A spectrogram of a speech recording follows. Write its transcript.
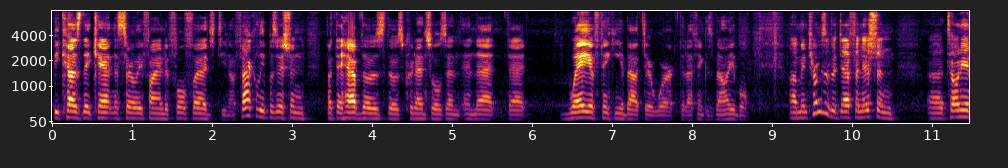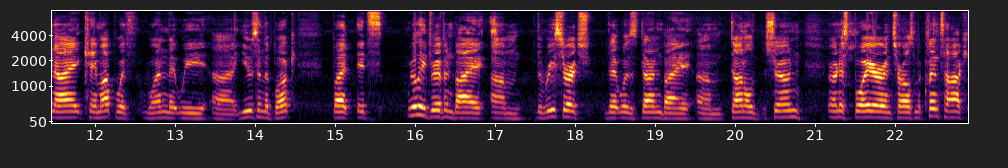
because they can't necessarily find a full-fledged you know faculty position, but they have those those credentials and, and that that way of thinking about their work that I think is valuable. Um, in terms of a definition, uh, Tony and I came up with one that we uh, use in the book, but it's really driven by um, the research that was done by um, Donald Schoen, Ernest Boyer, and Charles McClintock,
